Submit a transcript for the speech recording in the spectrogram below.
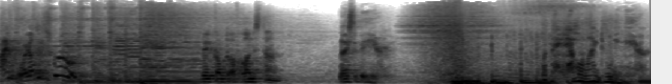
I'm royally screwed. Welcome to Afghanistan. Nice to be here. What the hell am I doing here?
